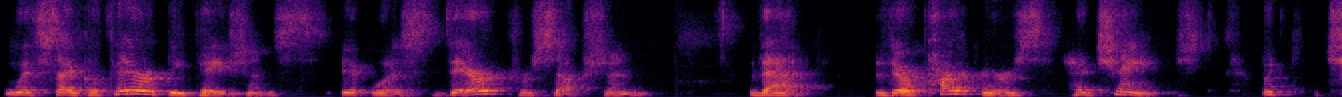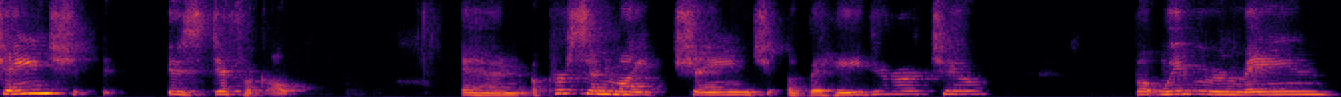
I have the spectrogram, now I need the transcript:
with psychotherapy patients, it was their perception that their partners had changed. But change is difficult. And a person might change a behavior or two, but we remain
